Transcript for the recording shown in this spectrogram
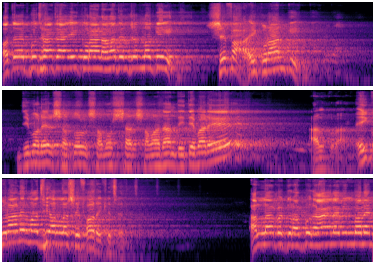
অতএব বোঝা যায় এই কোরআন আমাদের জন্য কি শেফা এই কোরআন কি জীবনের সকল সমস্যার সমাধান দিতে পারে আল কোরআন এই কোরআনের মাঝে আল্লাহ শেফা রেখেছেন আল্লাহ পাক রব্বুল আলামিন বলেন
